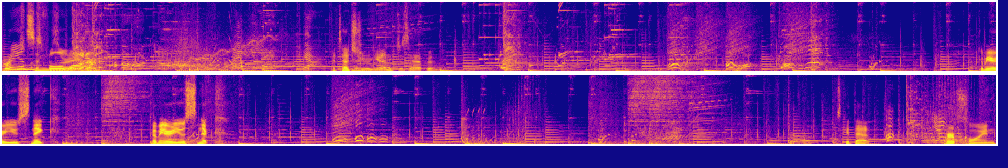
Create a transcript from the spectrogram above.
Branson. Full of water. I touched you again. heck just happened? Come here, you snake. Come here, you snick. Let's get that perp coin.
